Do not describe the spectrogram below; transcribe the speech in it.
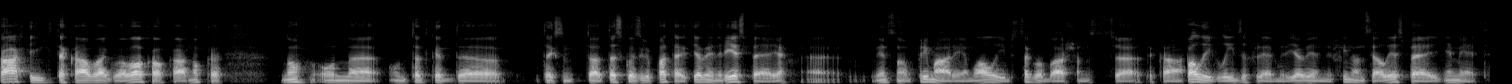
kārtīgi, tā kā vajag, vai vēl kaut kā. Nu, ka, nu, un, eh, un tad, kad eh, teiksim, tā, tas, ko es gribu pateikt, ja vien ir iespēja, eh, viens no primāriem laulības saglabāšanas eh, tā kā palīga līdzekļiem ir, ja vien ir finansiāli iespēja, ņemiet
